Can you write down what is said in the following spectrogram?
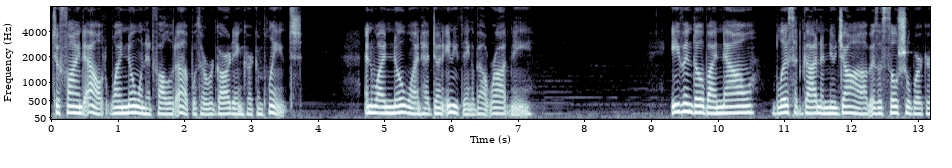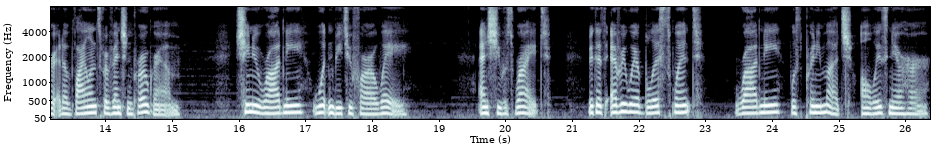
to find out why no one had followed up with her regarding her complaint, and why no one had done anything about Rodney. Even though by now Bliss had gotten a new job as a social worker at a violence prevention program, she knew Rodney wouldn't be too far away. And she was right, because everywhere Bliss went, Rodney was pretty much always near her.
